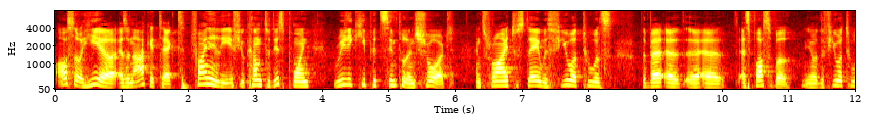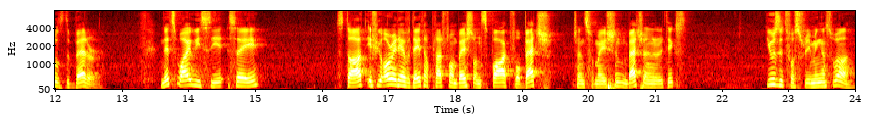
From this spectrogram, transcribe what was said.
also here as an architect, finally, if you come to this point, really keep it simple and short and try to stay with fewer tools uh, uh, uh, as possible. You know, the fewer tools, the better. And that's why we see, say start, if you already have a data platform based on Spark for batch transformation, batch analytics, use it for streaming as well.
